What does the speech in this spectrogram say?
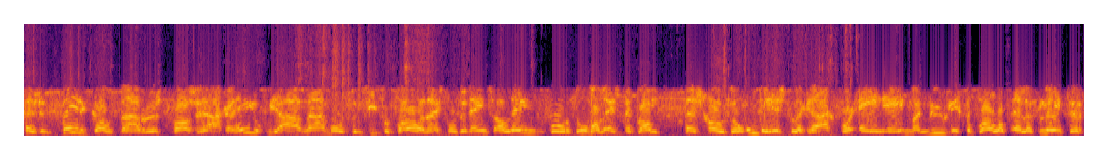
En zijn tweede kans na rust was raak. Een hele goede aanname op een diepe bal. En hij stond ineens alleen voor doelman Esteban. En schoot onberispelijk raak voor 1-1. Maar nu ligt de bal op 11 meter.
